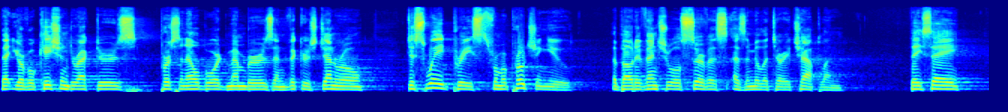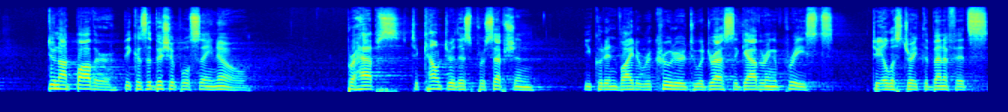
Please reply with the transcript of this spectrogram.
that your vocation directors, personnel board members, and vicars general dissuade priests from approaching you about eventual service as a military chaplain. They say, do not bother because the bishop will say no. Perhaps to counter this perception, you could invite a recruiter to address a gathering of priests to illustrate the benefits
